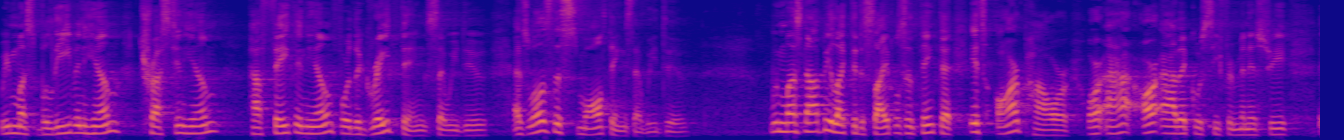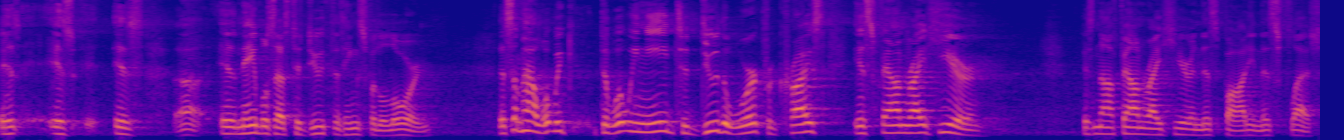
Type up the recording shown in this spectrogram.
We must believe in Him, trust in Him, have faith in Him for the great things that we do, as well as the small things that we do. We must not be like the disciples and think that it's our power or our adequacy for ministry is, is, is, uh, enables us to do the things for the Lord. That somehow what we, that what we need to do the work for Christ is found right here, is not found right here in this body, in this flesh.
